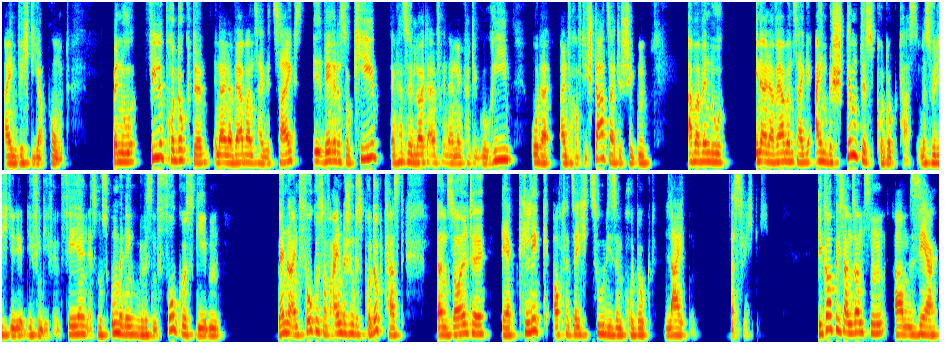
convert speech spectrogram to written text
ein wichtiger Punkt. Wenn du viele Produkte in einer Werbeanzeige zeigst, wäre das okay. Dann kannst du die Leute einfach in eine Kategorie oder einfach auf die Startseite schicken. Aber wenn du in einer Werbeanzeige ein bestimmtes Produkt hast, und das würde ich dir definitiv empfehlen, es muss unbedingt einen gewissen Fokus geben. Wenn du einen Fokus auf ein bestimmtes Produkt hast, dann sollte der Klick auch tatsächlich zu diesem Produkt leiten. Das ist wichtig. Die Copy ist ansonsten ähm, sehr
